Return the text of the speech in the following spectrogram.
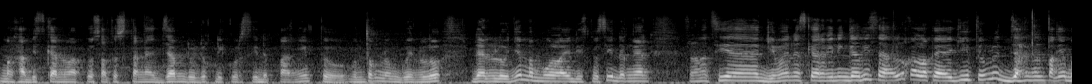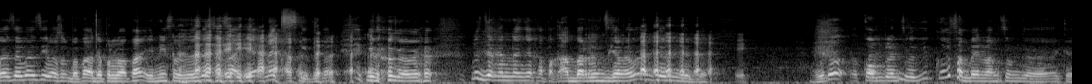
menghabiskan waktu satu setengah jam duduk di kursi depan itu untuk nungguin lu dan lu nya memulai diskusi dengan selamat siang gimana sekarang ini nggak bisa. Lu kalau kayak gitu lu jangan pakai bahasa basi langsung bapak ada perlu apa? Ini selesai selesai. Ya next gitu kan. Gitu bilang. lu jangan nanya apa kabar dan segala macam gitu. Itu komplain seperti itu gue sampai langsung ke ke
